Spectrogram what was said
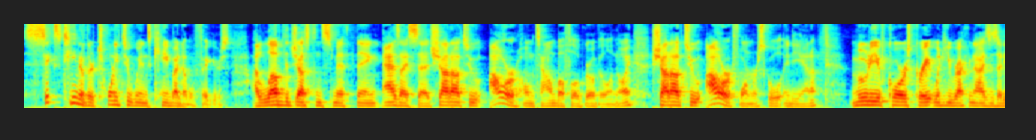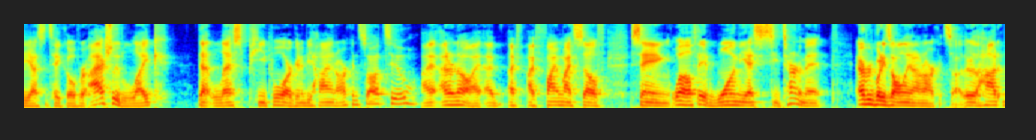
16 of their 22 wins came by double figures. I love the Justin Smith thing. As I said, shout out to our hometown, Buffalo Grove, Illinois. Shout out to our former school, Indiana. Moody, of course, great when he recognizes that he has to take over. I actually like that less people are going to be high in Arkansas too. I, I don't know. I, I, I find myself saying, well, if they had won the SEC tournament, everybody's all in on Arkansas. They're the hot,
